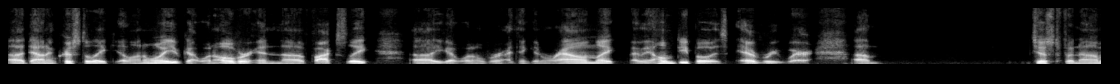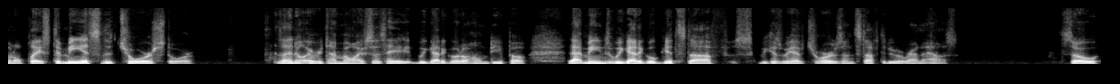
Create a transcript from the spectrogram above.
uh, down in Crystal Lake, Illinois. You've got one over in uh, Fox Lake. Uh, you got one over, I think, in Round Lake. I mean, Home Depot is everywhere. Um, just phenomenal place. To me, it's the chore store. Because I know every time my wife says, "Hey, we got to go to Home Depot," that means we got to go get stuff because we have chores and stuff to do around the house. So,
